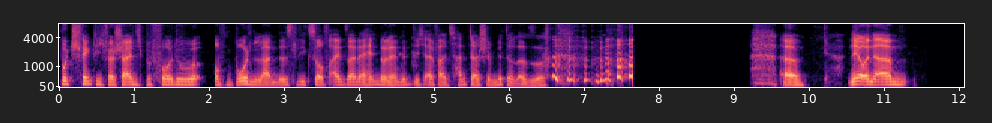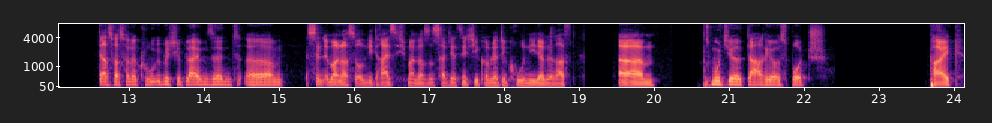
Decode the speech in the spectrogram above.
Butch fängt dich wahrscheinlich, bevor du auf dem Boden landest, liegst du auf einen seiner Hände und er nimmt dich einfach als Handtasche mit oder so. ähm, ne, und ähm, das, was von der Crew übrig geblieben sind, ähm, es sind immer noch so um die 30 Mann, also es hat jetzt nicht die komplette Crew niedergerafft. Ähm, Smutje, Darius, Butch, Pike,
